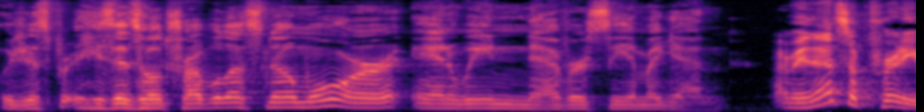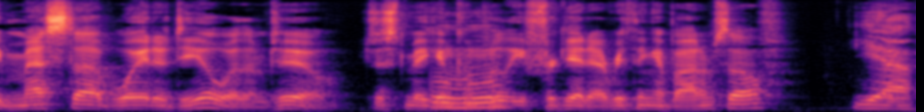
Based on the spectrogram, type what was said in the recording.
We just he says he'll trouble us no more, and we never see him again. I mean, that's a pretty messed up way to deal with him too. Just make him Mhm. completely forget everything about himself. Yeah,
